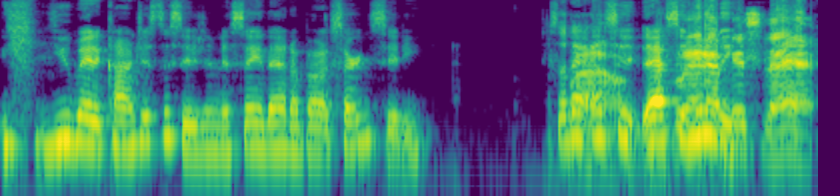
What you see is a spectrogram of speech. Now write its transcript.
You made a conscious decision to say that about a certain city. So wow. that absolutely, absolutely I missed that.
